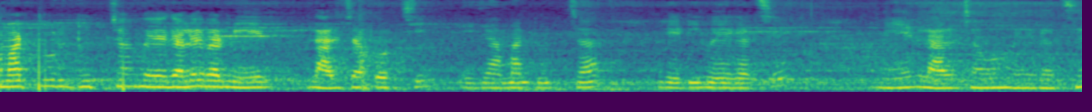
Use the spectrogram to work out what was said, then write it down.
আমার তো দুধ চা হয়ে গেল, এবার মেয়ের লাল চা করছি। এই যে আমার দুধ চা রেডি হয়ে গেছে। মেয়ের লাল চাও হয়ে গেছে।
